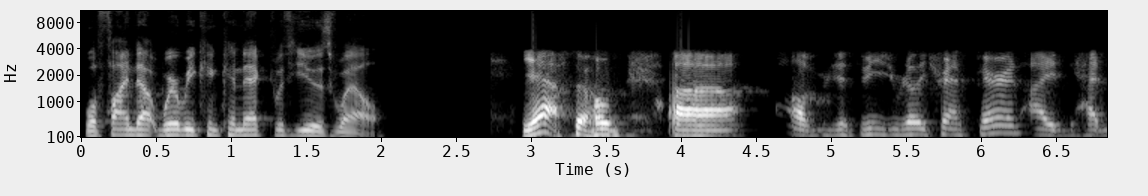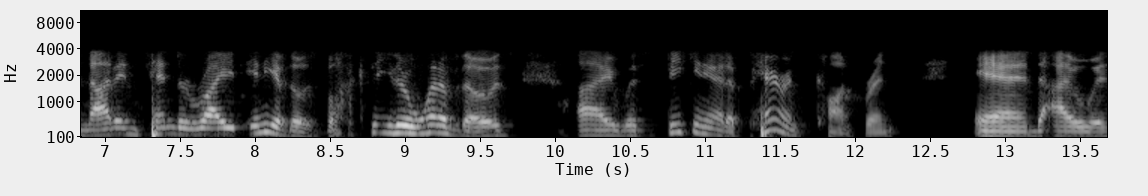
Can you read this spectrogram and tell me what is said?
we'll find out where we can connect with you as well. Yeah. So. Uh, I'll just be really transparent. I had not intended to write any of those books, either one of those. I was speaking at a parents conference and I was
